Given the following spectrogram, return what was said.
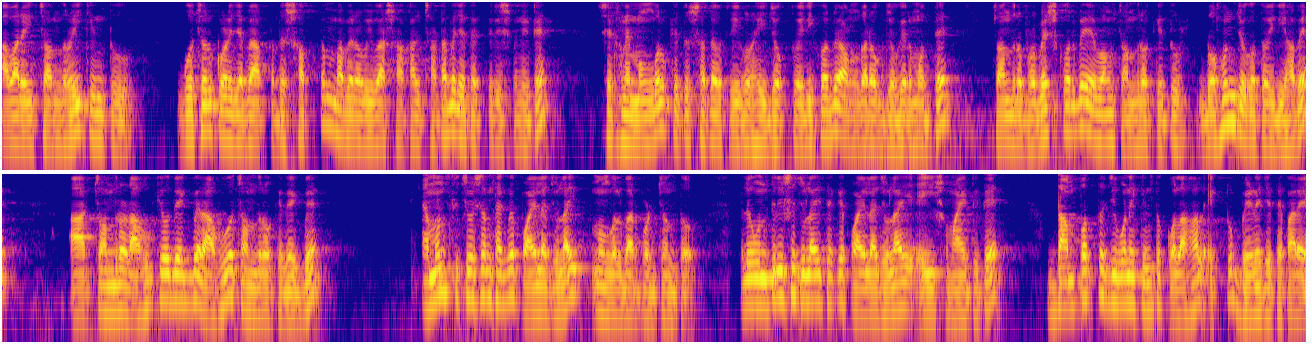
আবার এই চন্দ্রই কিন্তু গোচর করে যাবে আপনাদের সপ্তমভাবে রবিবার সকাল ছটা বেজে তেত্রিশ মিনিটে। সেখানে মঙ্গল কেতুর সাথেও ত্রিগ্রহী যোগ তৈরি করবে, অঙ্গারক যোগের মধ্যে চন্দ্র প্রবেশ করবে এবং চন্দ্র কেতুর গ্রহণযোগও তৈরি হবে। আর চন্দ্র রাহুকেও দেখবে, রাহুও চন্দ্রকে দেখবে। এমন সিচুয়েশন থাকবে পয়লা জুলাই, মঙ্গলবার পর্যন্ত। তাহলে উনত্রিশে জুলাই থেকে পয়লা জুলাই এই সময়টিতে দাম্পত্য জীবনে কিন্তু কোলাহল একটু বেড়ে যেতে পারে।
